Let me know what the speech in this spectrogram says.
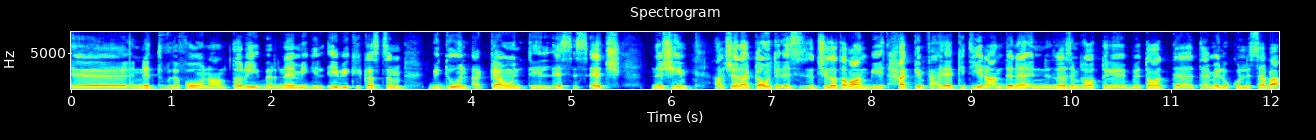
آه، النت فودافون عن طريق برنامج ال APK custom بدون account ال SSH ماشي؟ علشان account ال SSH ده طبعا بيتحكم في حاجات كتير عندنا إن لازم بتقعد بتقعد تعمله كل سبع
